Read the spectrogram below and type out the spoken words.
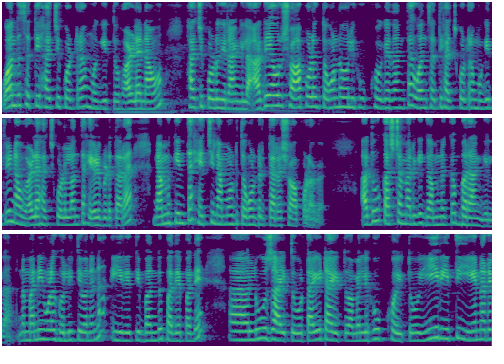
ಒಂದು ಸತಿ ಹಚ್ಚಿ ಕೊಟ್ರೆ ಮುಗೀತು. ಹೊಳ್ಳೆ ನಾವು ಹಚ್ಚಿ ಕೊಡೋದಿರಂಗಿಲ್ಲ. ಅದೇ ಅವ್ರು ಶಾಪ್ ಒಳಗೆ ತೊಗೊಂಡು ಹೋಗ್ಲಿ ಹುಕ್ ಹೋಗ್ಯದಂತ ಒಂದು ಸತಿ ಹಚ್ಕೊಟ್ರೆ ಮುಗೀತ್ರಿ, ನಾವು ಹೊಳ್ಳೆ ಹಚ್ಕೊಡಲ್ಲ ಅಂತ ಹೇಳಿಬಿಡ್ತಾರೆ. ನಮಗಿಂತ ಹೆಚ್ಚಿನ ಅಮೌಂಟ್ ತೊಗೊಂಡಿರ್ತಾರೆ ಶಾಪ್ ಒಳಗೆ. ಅದು ಕಸ್ಟಮರ್ಗೆ ಗಮನಕ್ಕೆ ಬರಂಗಿಲ್ಲ. ನಮ್ಮ ಮನೆ ಒಳಗೆ ಹೊಲಿತೀವನ ಈ ರೀತಿ ಬಂದು ಪದೇ ಪದೇ ಲೂಸ್ ಆಯಿತು ಟೈಟ್ ಆಯಿತು, ಆಮೇಲೆ ಹುಕ್ ಹೋಯಿತು, ಈ ರೀತಿ ಏನಾರೇ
